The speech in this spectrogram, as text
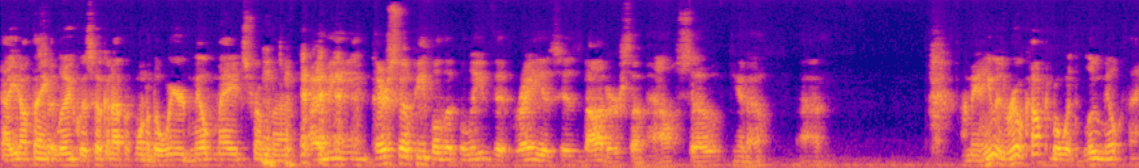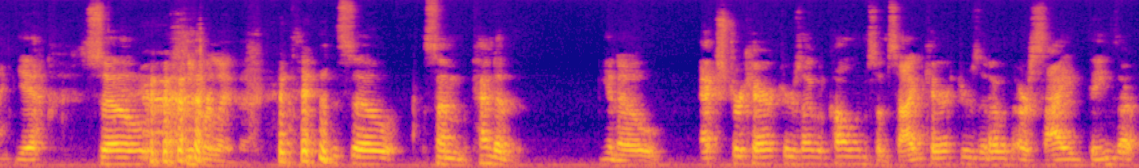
Now, you don't think Luke was hooking up with one of the weird milkmaids from the. I mean, there's still people that believe that Rey is his daughter somehow. So, you know, um, I mean, he was real comfortable with the blue milk thing. yeah. So, Super laid back. so some kind of, you know, extra characters, I would call them, some side characters that I would, or side things are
